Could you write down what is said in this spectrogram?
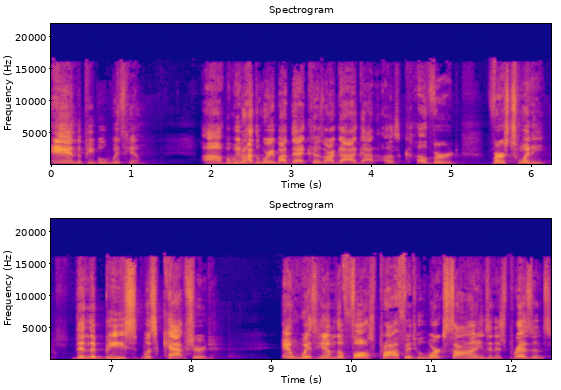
and the people with him. Um, but we don't have to worry about that because our God got us covered. Verse 20 Then the beast was captured, and with him the false prophet who worked signs in his presence,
